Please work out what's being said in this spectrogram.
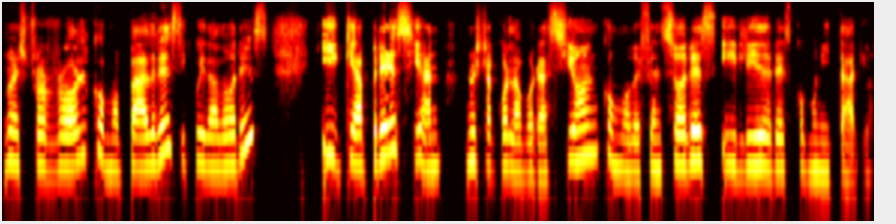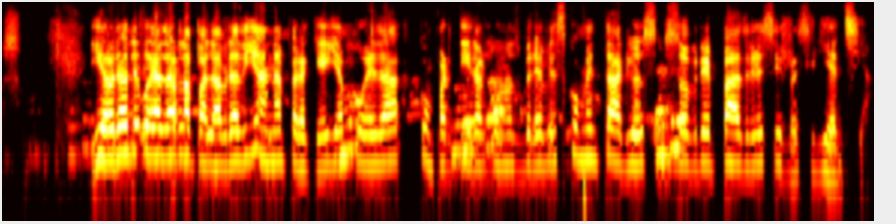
nuestro rol como padres y cuidadores y que aprecian nuestra colaboración como defensores y líderes comunitarios. Y ahora le voy a dar la palabra a Diana para que ella pueda compartir algunos breves comentarios sobre padres y resiliencia.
